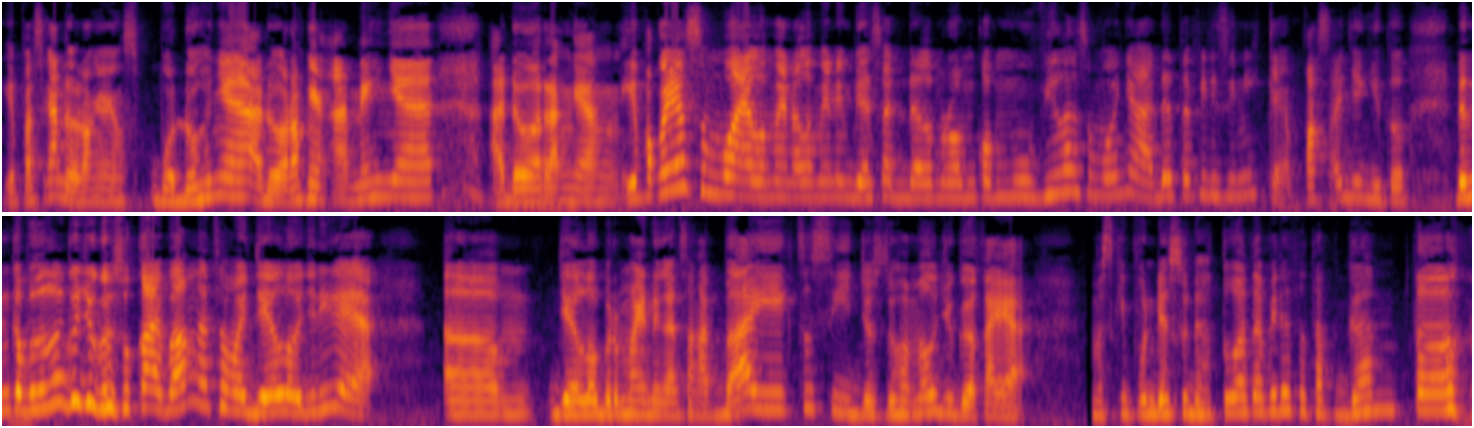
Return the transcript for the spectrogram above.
ya pasti kan ada orang yang bodohnya ada orang yang anehnya ada orang yang ya pokoknya semua elemen-elemen yang biasa di dalam romcom movie lah semuanya ada tapi di sini kayak pas aja gitu. Dan kebetulan gue juga suka banget sama Jello. Jadi kayak em, Jello bermain dengan sangat baik terus si Josh Duhamel juga kayak meskipun dia sudah tua tapi dia tetap ganteng.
